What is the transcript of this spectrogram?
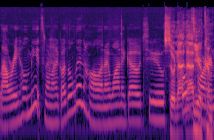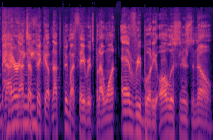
Lowry Hill Meats, and I want to go to the Lynhall, and I want to go to So not- not- You're Bull's Horn. compa- Not, not to pick up, not to pick my favorites, but I want everybody, all listeners, to know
